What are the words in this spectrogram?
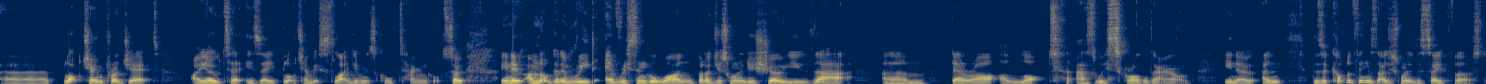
uh, blockchain project. IOTA is a blockchain, but it's slightly different. It's called Tangle. So, you know, I'm not going to read every single one, but I just wanted to show you that um, there are a lot as we scroll down. You know, and there's a couple of things that I just wanted to say first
